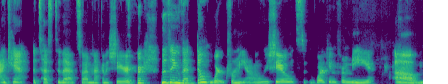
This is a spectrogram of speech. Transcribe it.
I can't attest to that, so I'm not going to share the things that don't work for me. I only share what's working for me. Um,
